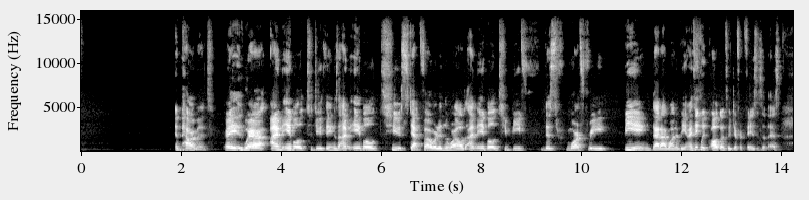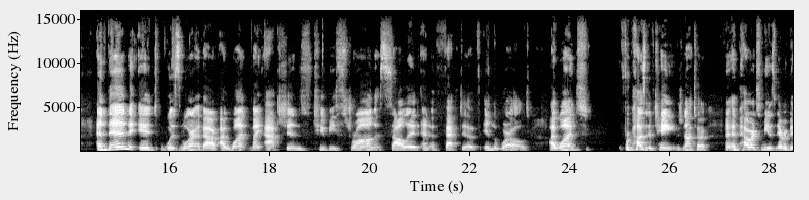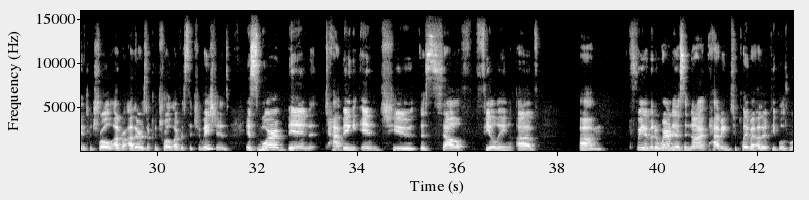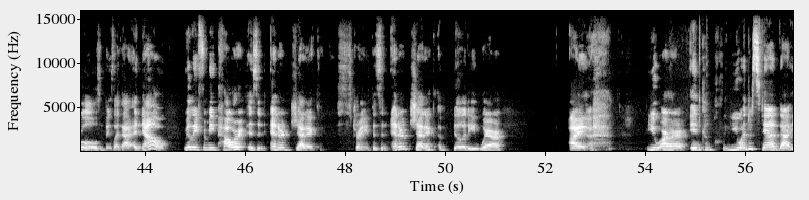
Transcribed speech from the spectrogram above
empowerment, right? Where I'm able to do things, I'm able to step forward in the world, I'm able to be this more free being that I want to be. And I think we all go through different phases of this. And then it was more about I want my actions to be strong, solid, and effective in the world. I want for positive change, not to. And power to me has never been control over others or control over situations. It's more been tapping into the self feeling of um, freedom and awareness and not having to play by other people's rules and things like that. And now, really, for me, power is an energetic strength. It's an energetic ability where I you are in you understand that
